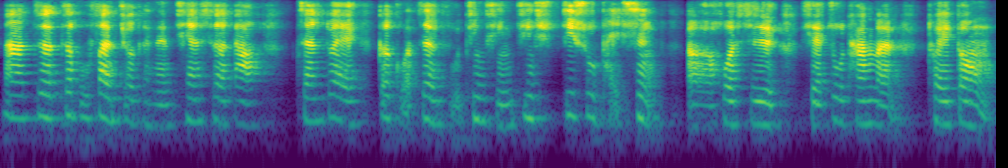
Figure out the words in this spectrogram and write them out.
那这这部分就可能牵涉到针对各国政府进行技技术培训，呃，或是协助他们推动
